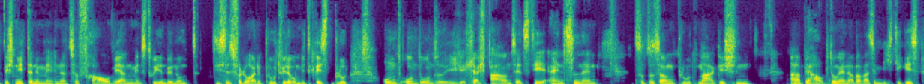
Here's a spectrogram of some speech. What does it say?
beschnittene Männer zur Frau werden, menstruieren würden und dieses verlorene Blut wiederum mit Christenblut und, und, und. Ich, ich erspare uns jetzt die einzelnen sozusagen blutmagischen äh, Behauptungen. Aber was ihm wichtig ist,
